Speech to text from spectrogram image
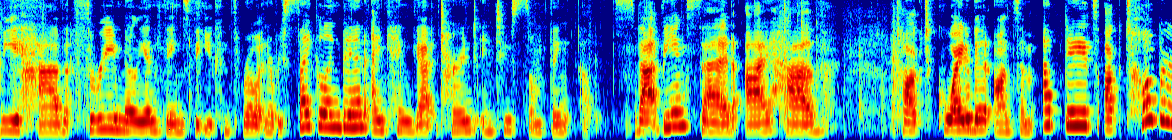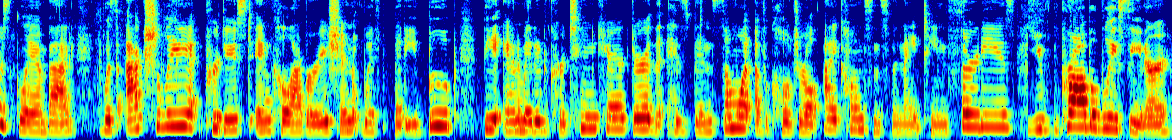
we have 3 million things that you can throw in a recycling bin and can get turned into something else. That being said, I have talked quite a bit on some updates. October's glam bag was actually produced in collaboration with Betty Boop, the animated cartoon character that has been somewhat of a cultural icon since the 1930s. You've probably seen her.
